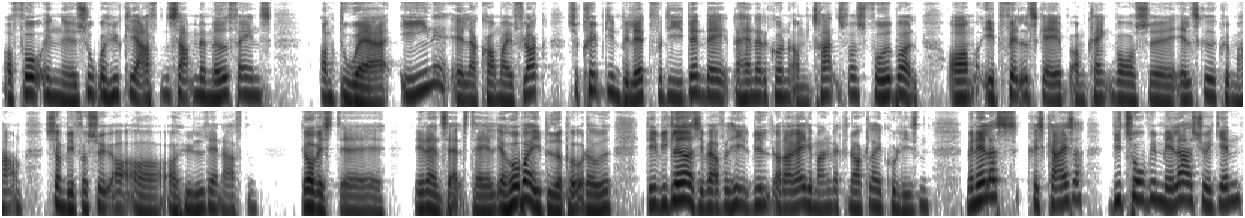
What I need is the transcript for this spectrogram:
og få en øh, super hyggelig aften sammen med medfans. Om du er ene eller kommer i flok, så køb din billet, fordi den dag, der handler det kun om transfers, fodbold og om et fællesskab omkring vores øh, elskede København, som vi forsøger at, at hylde den aften. Det var vist øh, lidt af en salgstale. Jeg håber, I byder på derude. Det, vi glæder os i hvert fald helt vildt, og der er rigtig mange, der knokler i kulissen. Men ellers, Chris Kaiser, vi to, vi melder os jo igen,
